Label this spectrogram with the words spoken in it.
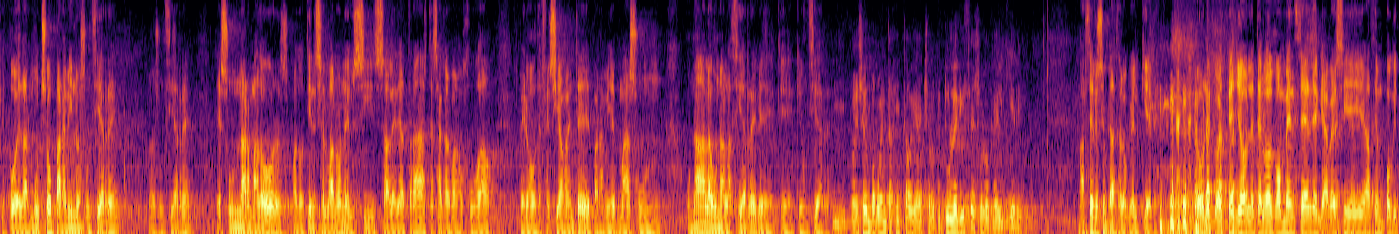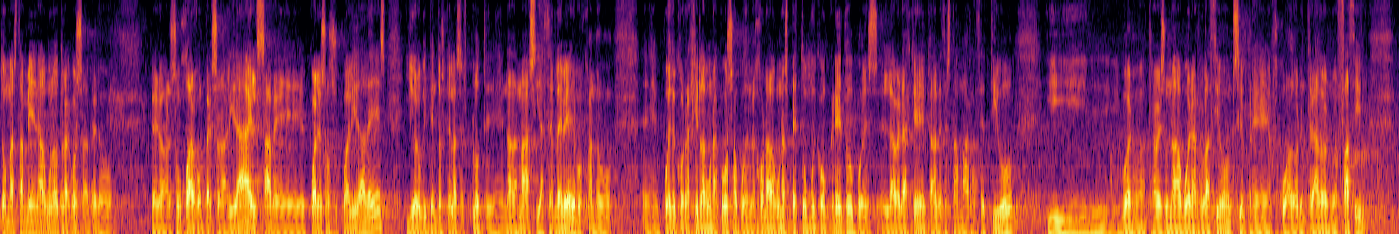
que, puede dar mucho. Para mí no es un cierre, no es un cierre. Es un armador, es cuando tienes el balón, él sí sale de atrás, te saca el balón jugado. Pero defensivamente para mí es más un, un ala, un ala cierre que, que un cierre. ¿Y puede ser un poco ventajista o ha hecho lo que tú le dices o lo que él quiere? Marcelo siempre hace lo que él quiere. Lo único es que yo le tengo que convencer de que a ver si hace un poquito más también alguna otra cosa, pero, pero es un jugador con personalidad, él sabe cuáles son sus cualidades y yo lo que intento es que las explote, nada más, y hacerle ver pues, cuando eh, puede corregir alguna cosa, puede mejorar algún aspecto muy concreto, pues la verdad es que cada vez está más receptivo y, y bueno, a través de una buena relación, siempre jugador-entrenador no es fácil,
